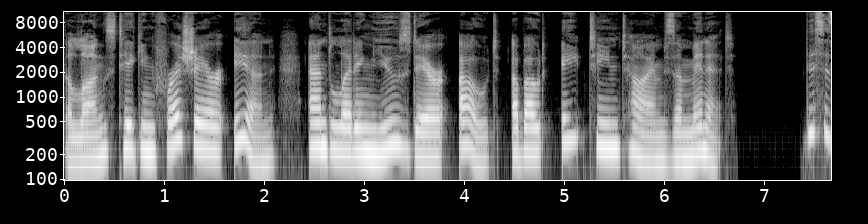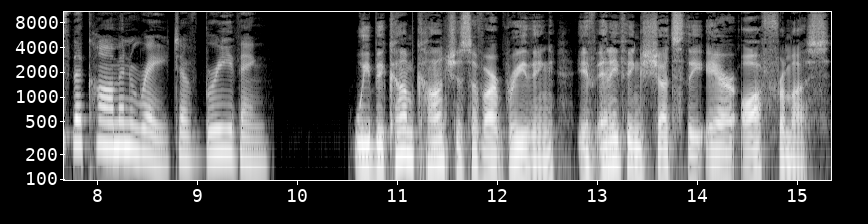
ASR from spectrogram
The lungs taking fresh air in and letting used air out about 18 times a minute. This is the common rate of breathing. We become conscious of our breathing if anything shuts the air off from us,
